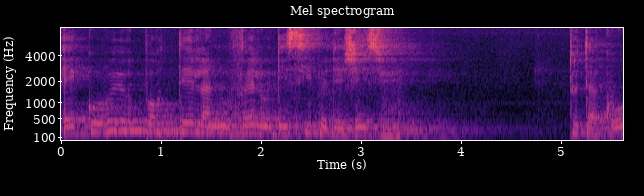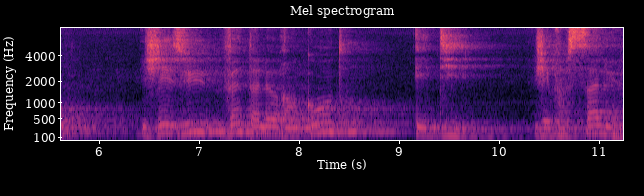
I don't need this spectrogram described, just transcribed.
et coururent porter la nouvelle aux disciples de Jésus. Tout à coup, Jésus vint à leur rencontre et dit, Je vous salue.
